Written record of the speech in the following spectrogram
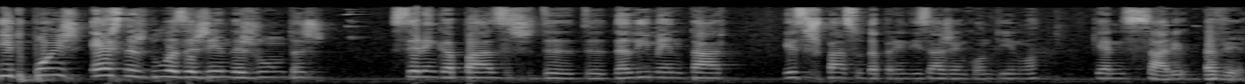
e depois estas duas agendas juntas serem capazes de, de, de alimentar esse espaço de aprendizagem contínua que é necessário haver.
